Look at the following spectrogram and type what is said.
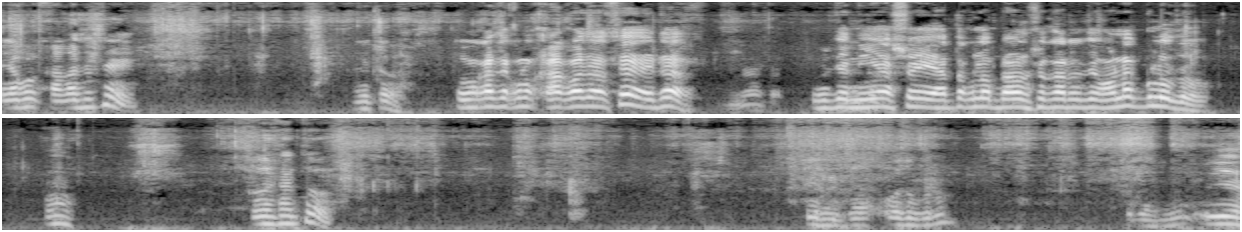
এরকম কাগজ আছে? এই তো। তোমার কাছে কোনো কাগজ আছে এটা? তুমি যে নিয়ে আসো এতগুলো ব্রাউন সুগার যে অনেকগুলো তো। হুম। তো ঠিক আছে ওটা করুন ইয়ে।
